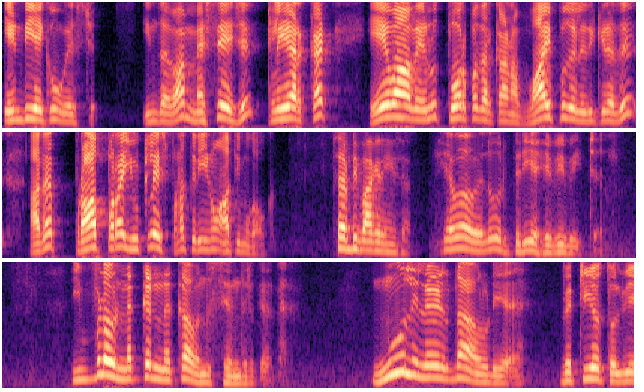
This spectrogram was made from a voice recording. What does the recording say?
என்டிஏக்கும் வேஸ்ட்டு இந்த மெசேஜ் கிளியர் கட் ஏவாவேலு தோற்பதற்கான வாய்ப்புகள் இருக்கிறது. அதை ப்ராப்பராக யூட்டிலைஸ் பண்ண தெரியணும் அதிமுகவுக்கு. சார் எப்படி பாக்குறீங்க சார்? ஏவாவேலு ஒரு பெரிய ஹெவி வெயிட்டு இவ்வளோ நெக்க நெக்காக வந்து சேர்ந்துருக்காரு. நூல் இழையில் தான் அவருடைய வெற்றியோ தோல்வியோ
